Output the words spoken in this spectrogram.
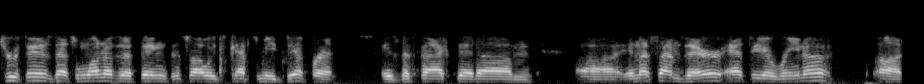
truth is, that's one of the things that's always kept me different is the fact that um, uh, unless I'm there at the arena uh,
